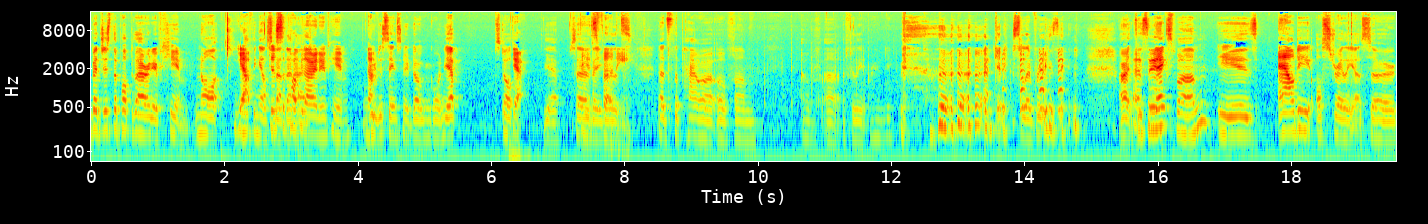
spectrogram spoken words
but just the popularity of him, not Yeah, nothing else just about the that ad. popularity of him. No, You've just seen Snoop Dogg and gone, "Yep, stop." yeah, Yeah. So It's there you go. funny. That's, that's the power of um of uh, affiliate branding. Getting celebrities in. All right, That's this it. next one is Aldi Australia. So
